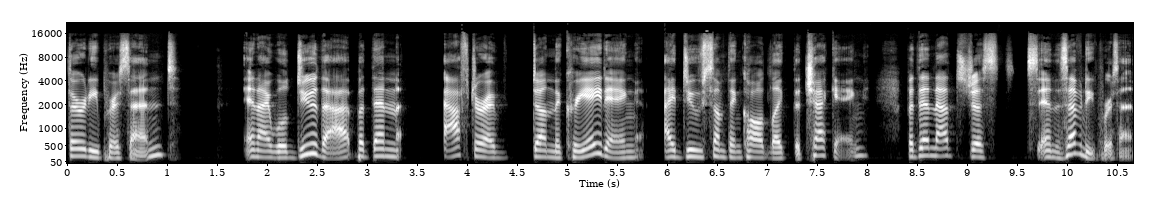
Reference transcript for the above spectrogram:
30% and i will do that but then after i've done the creating I do something called like the checking, but then that's just in the 70%.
